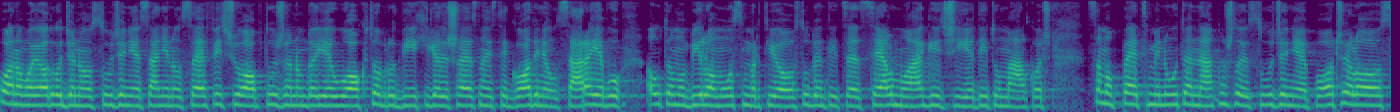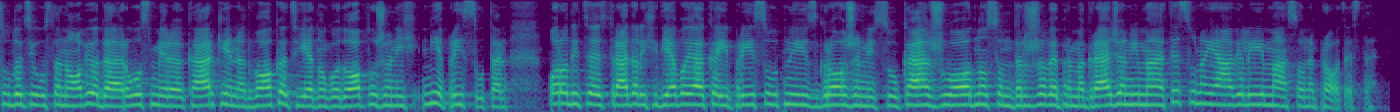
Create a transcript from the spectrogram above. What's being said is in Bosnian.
Ponovo je odgođeno suđenje Sanjinu Sefiću, optuženom da je u oktobru 2016. godine u Sarajevu automobilom usmrtio studentice Selmu Agić i Editu Malkoč. Samo pet minuta nakon što je suđenje počelo, sudac je ustanovio da Rusmir Karkin, advokat jednog od optuženih, nije prisutan. Porodice stradalih djevojaka i prisutni zgroženi su, kažu, odnosom države prema građanima, te su najavili masovne proteste.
